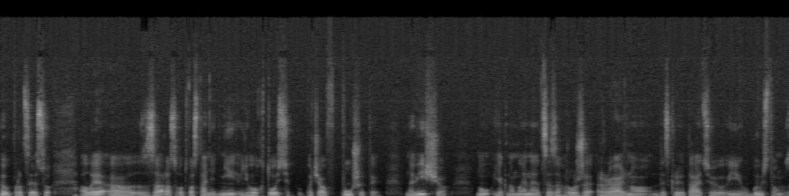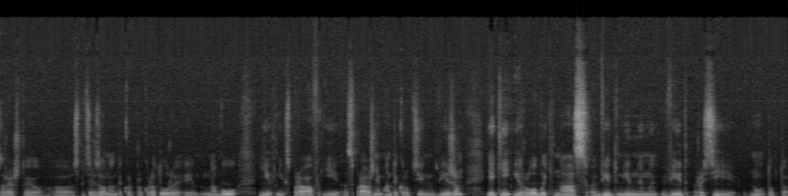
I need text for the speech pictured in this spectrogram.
процесу. Але зараз, от в останні дні, його хтось почав пушити. Навіщо? Ну, як на мене, це загрожує реально дискредитацією і вбивством, зрештою, е, спеціалізованої антикорпрокуратури, і НАБУ, їхніх справ і справжнім антикорупційним двіжем, який і робить нас відмінними від Росії. Ну, тобто,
